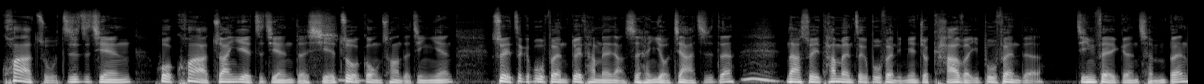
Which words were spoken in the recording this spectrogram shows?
跨组织之间或跨专业之间的协作共创的经验。所以这个部分对他们来讲是很有价值的。嗯，那所以他们这个部分里面就 cover 一部分的经费跟成本。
